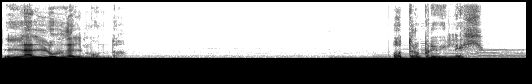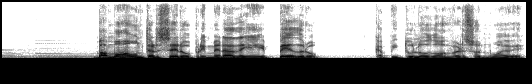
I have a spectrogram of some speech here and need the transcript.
la luz del mundo. Otro privilegio. Vamos a un tercero, primera de Pedro, capítulo 2, verso 9.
